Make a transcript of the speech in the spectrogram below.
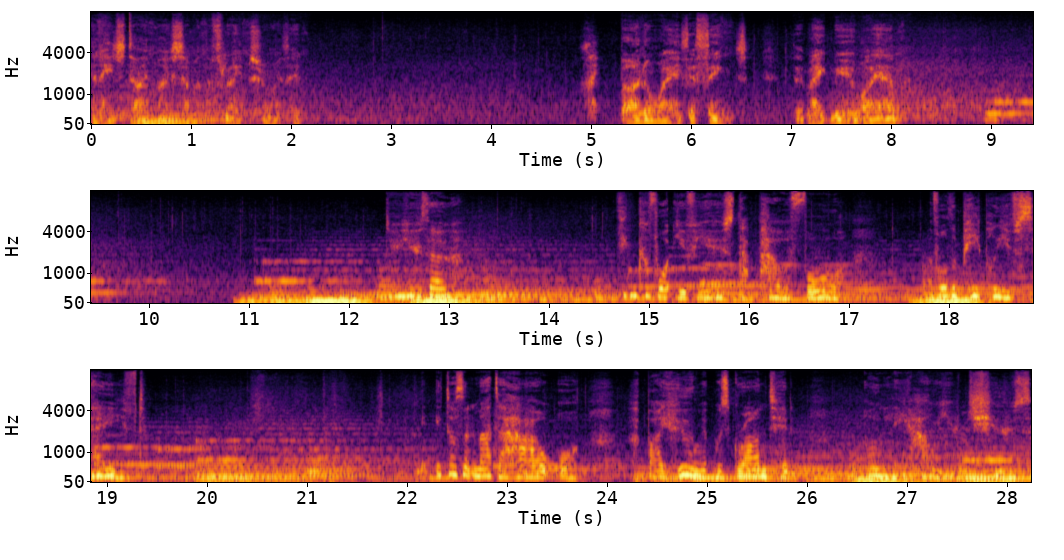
And each time I summon the flames from within, I burn away the things that make me who I am. Do you, though? Think of what you've used that power for. Of all the people you've saved. It doesn't matter how or by whom it was granted, only how you choose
